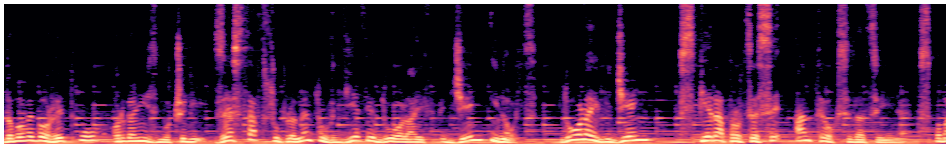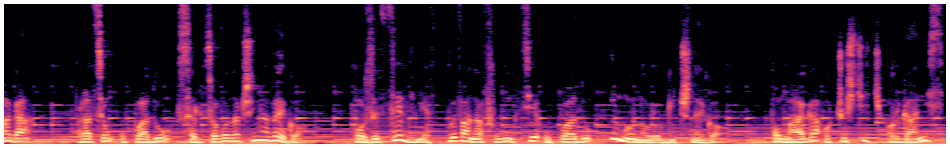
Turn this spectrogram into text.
dobowego rytmu organizmu, czyli zestaw suplementów diety Duolife dzień i noc. Duolife dzień wspiera procesy antyoksydacyjne, wspomaga pracę układu sercowo-naczyniowego, pozytywnie wpływa na funkcję układu immunologicznego, pomaga oczyścić organizm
